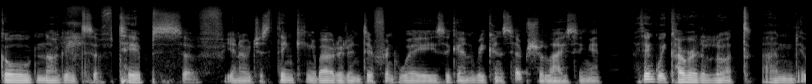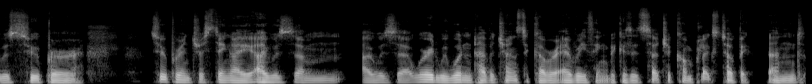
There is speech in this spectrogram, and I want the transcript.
gold nuggets of tips of you know just thinking about it in different ways again reconceptualizing it. I think we covered a lot and it was super super interesting. I i was um i was uh, worried we wouldn't have a chance to cover everything because it's such a complex topic and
